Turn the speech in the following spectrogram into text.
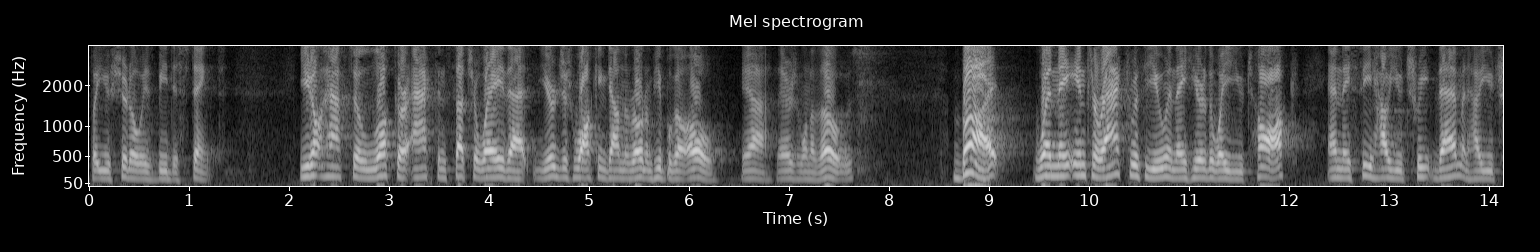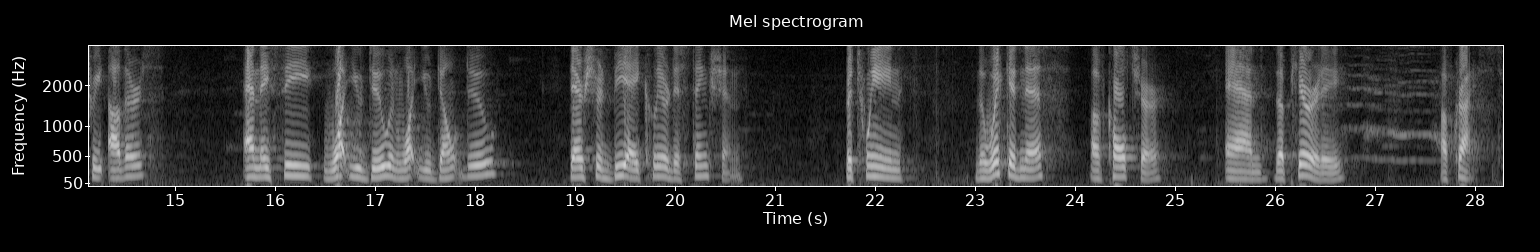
but you should always be distinct. You don't have to look or act in such a way that you're just walking down the road and people go, oh, yeah, there's one of those. But when they interact with you and they hear the way you talk and they see how you treat them and how you treat others and they see what you do and what you don't do, there should be a clear distinction between the wickedness of culture and the purity of Christ.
